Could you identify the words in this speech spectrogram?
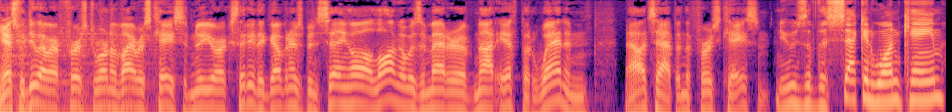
Yes, we do have our first coronavirus case in New York City. The governor's been saying all along it was a matter of not if, but when, and now it's happened, the first case. And News of the second one came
